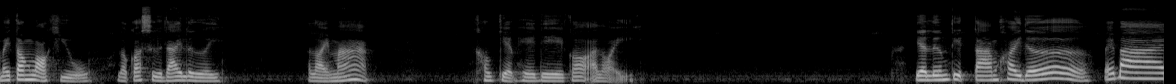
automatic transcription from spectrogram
ไม่ต้องรอคิว แล้วก็ซื้อได้เลย อร่อยมากข้าวเกรียบเฮเดก็อร่อย อย่าลืมติดตามคอยเดอร์บ๊ายบาย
